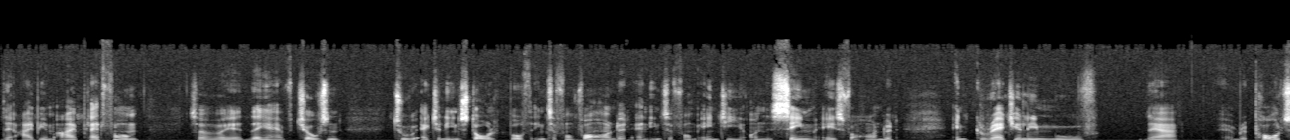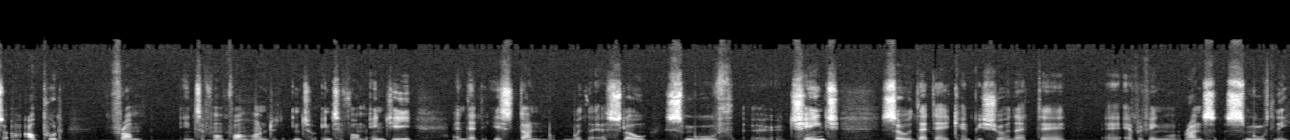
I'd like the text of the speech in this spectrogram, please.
the IBM-i platform, so uh, they have chosen to actually install both Interform 400 and Interform NG on the same AS400 and gradually move their reports or output from Interform 400 into Interform NG and that is done with a slow, smooth uh, change so that they can be sure that uh, uh, everything runs smoothly.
